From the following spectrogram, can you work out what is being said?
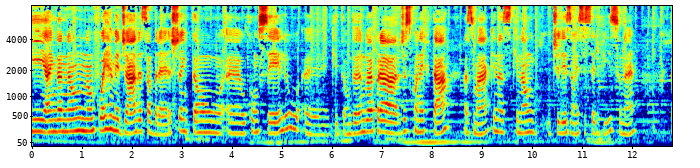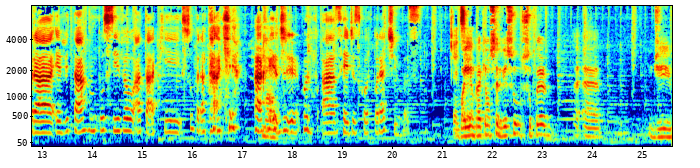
E ainda não, não foi remediada essa brecha, então é, o conselho é, que estão dando é para desconectar as máquinas que não utilizam esse serviço, né? Para evitar um possível ataque, super ataque à rede, às redes corporativas. Pode lembrar que é um serviço super é, é de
